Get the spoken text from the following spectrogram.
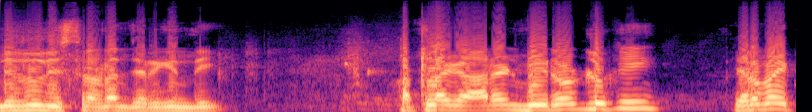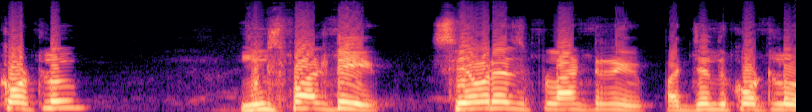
నిధులు తీసుకురావడం జరిగింది. అట్లాగే ఆర్ అండ్ బి రోడ్లకి ఇరవై కోట్లు మున్సిపాలిటీ సీవరేజ్ ప్లాంట్ని పద్దెనిమిది కోట్లు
